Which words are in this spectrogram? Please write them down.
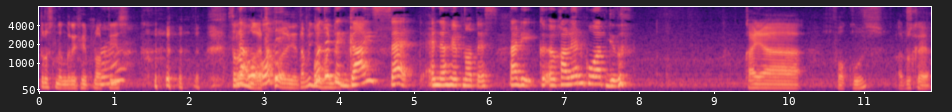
terus dengerin hipnotis serem Nggak, banget what, did, soalnya, tapi what did the guy said in the hypnotist? Tadi ke- eh, kalian kuat gitu. kayak fokus terus kayak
